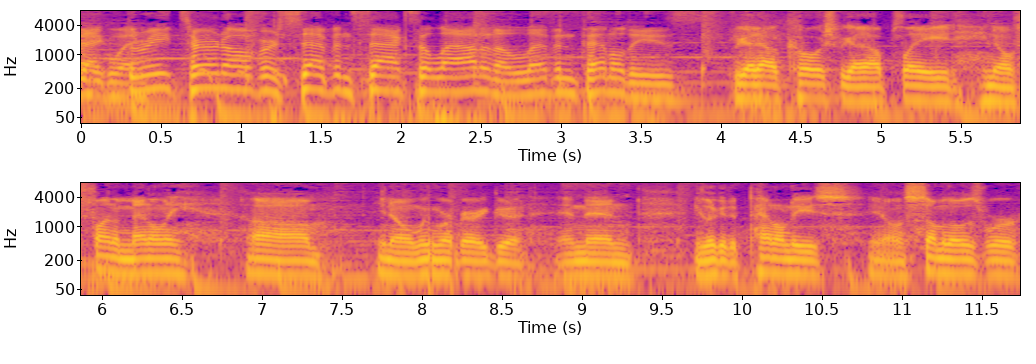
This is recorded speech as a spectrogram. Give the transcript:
night. segue. Three turnovers, seven sacks allowed, and 11 penalties. we got outcoached, we got outplayed. You know, fundamentally, um, you know, we weren't very good. And then you look at the penalties. You know, some of those were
